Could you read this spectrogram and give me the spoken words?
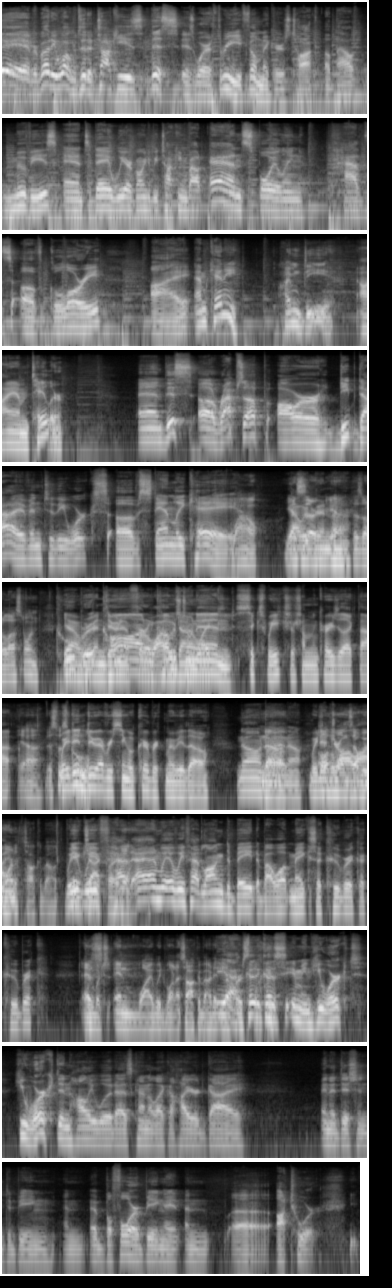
Hey everybody, welcome to the Talkies. This is where three filmmakers talk about movies, and today we are going to be talking about and spoiling Paths of Glory. I am Kenny, I'm D. I am Taylor. and this uh, wraps up our deep dive into the works of Stanley K. Wow. Yeah, this is we've our, been, yeah, uh, this is our last one. yeah, we've been doing it for a Kubrick while. comes We've to done an it like end. six weeks or something crazy like that. Yeah, this was we didn't do every single Kubrick movie though. No, no, no, no. We all did the draw ones a that we wanted to talk about. We, Exactly, we've had yeah. and we, we've had long debate about what makes a Kubrick a Kubrick. and which and why we'd want to talk about it Yeah, the first place. because I mean, he worked he worked in Hollywood as kind of like a hired guy, in addition to being and uh, before being a, an uh, auteur.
